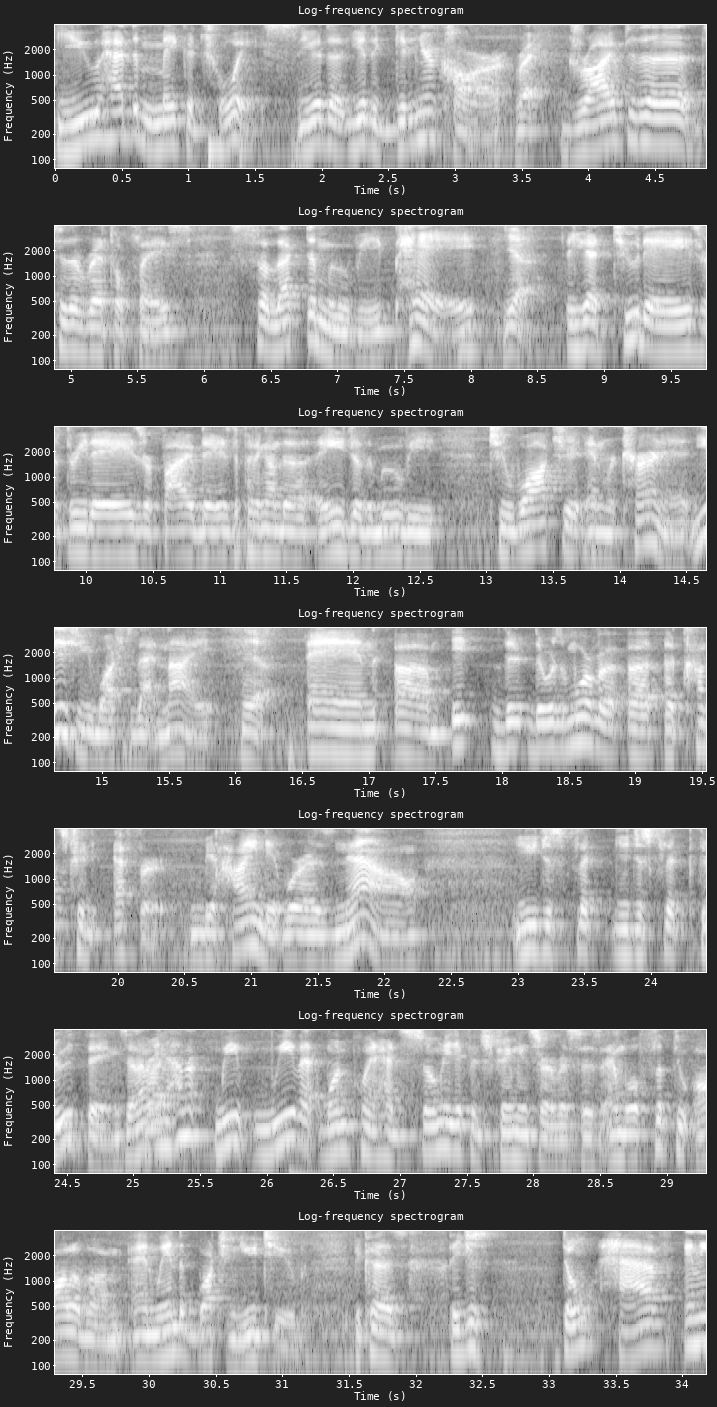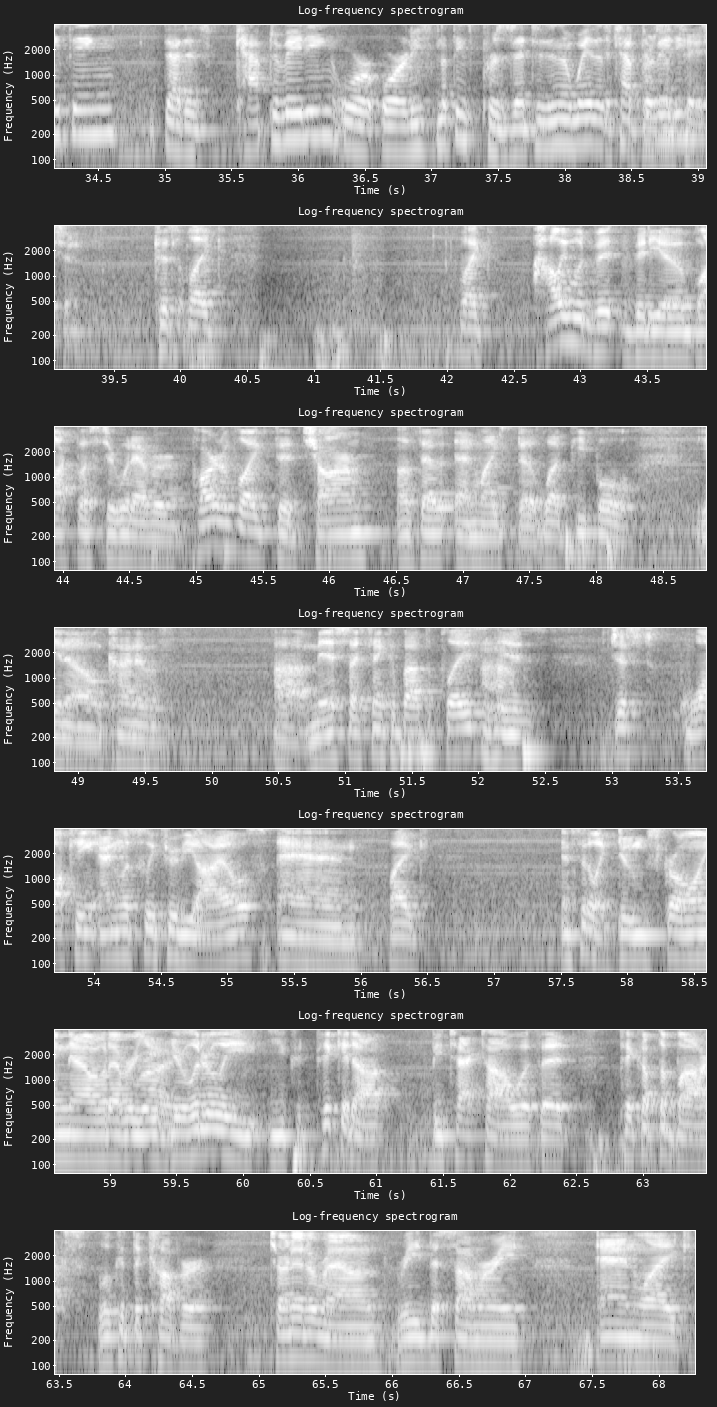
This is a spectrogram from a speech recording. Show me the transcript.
You had to make a choice. You had to you had to get in your car, Right. Drive to the to the rental place, select a movie, pay, yeah you had two days or three days or five days, depending on the age of the movie, to watch it and return it. Usually, you watched it that night. Yeah. And um, it there, there was more of a, a, a concentrated effort behind it, whereas now you just flick you just flick through things. And I mean, Right. how do, we we've at one point had so many different streaming services, and we'll flip through all of them, and we end up watching YouTube because they just don't have anything that is captivating or or at least nothing's presented in a way that's it's captivating presentation because like like hollywood vi- video blockbuster whatever part of like the charm of that and like the what people you know kind of uh, miss i think about the place Uh-huh. is just walking endlessly through the aisles and like instead of like doom scrolling now or whatever Right. you, you're literally you could pick it up be tactile with it pick up the box look at the cover turn it around read the summary and like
